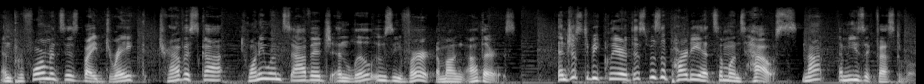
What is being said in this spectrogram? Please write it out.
and performances by Drake, Travis Scott, 21 Savage, and Lil Uzi Vert, among others. And just to be clear, this was a party at someone's house, not a music festival.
